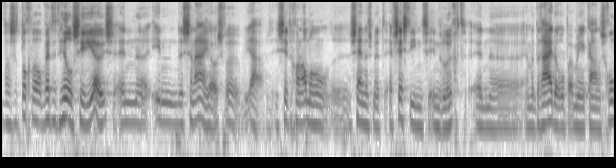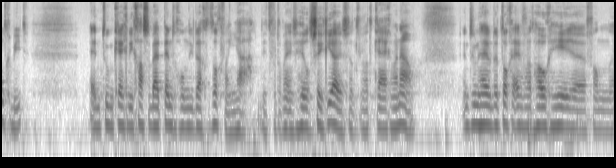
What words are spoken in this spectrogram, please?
was het toch wel werd het heel serieus. En in de scenario's, we, ja, zitten gewoon allemaal scènes met F-16's in de lucht. En, en we draaiden op Amerikaans grondgebied. En toen kregen die gasten bij het Pentagon, die dachten toch van ja, dit wordt opeens heel serieus. Wat, wat krijgen we nou? En toen hebben we er toch even wat hoge heren van uh,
